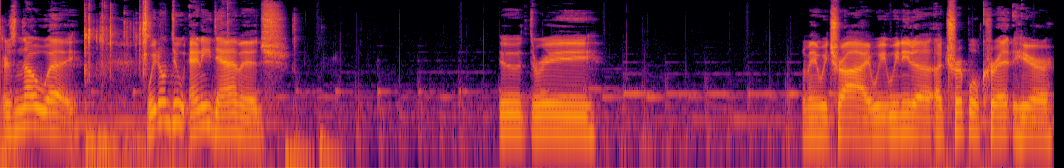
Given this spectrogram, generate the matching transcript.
There's no way. We don't do any damage. Two, three. I mean, we try. We, we need a, a triple crit here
